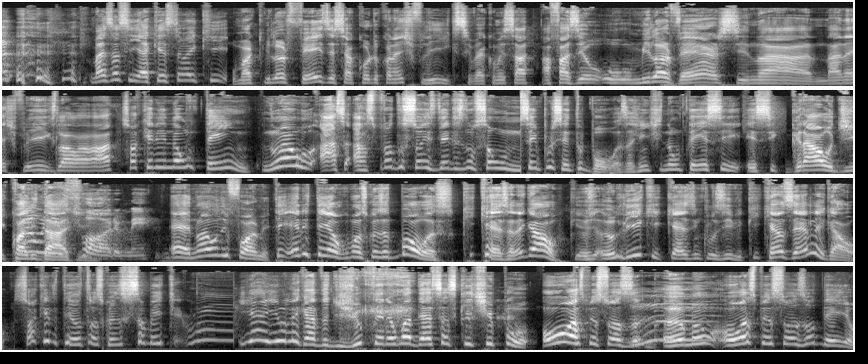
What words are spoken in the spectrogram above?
Mas assim, a questão é que o Mark Miller fez esse acordo com a Netflix, vai começar a fazer o, Millerverse na, na Netflix, lá, lá, lá. Só que ele não tem, não é o- as, as produções deles não são 100% boas. A gente não tem esse, esse grau de qualidade. É uniforme. É, não é uniforme. Tem- ele tem algumas coisas boas. Kick-Ass é legal. Eu, eu li Kick-Ass, inclusive. Kick-Ass é legal. Só que ele tem outras coisas que são meio... hum. E aí o Legado de Júpiter é uma dessas que, tipo, ou as pessoas amam ou as pessoas odeiam.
